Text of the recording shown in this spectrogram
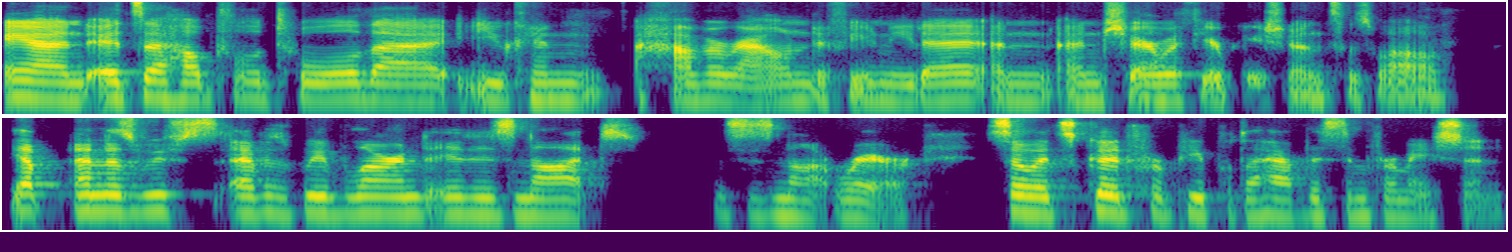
and it's a helpful tool that you can have around if you need it and and share with your patients as well. Yep, and as we've as we've learned it is not this is not rare. So it's good for people to have this information.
